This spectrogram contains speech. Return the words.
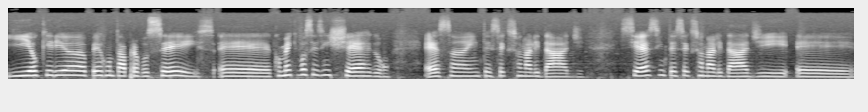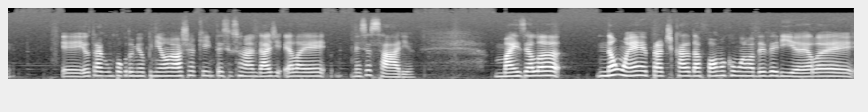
E eu queria perguntar para vocês é, como é que vocês enxergam essa interseccionalidade? Se essa interseccionalidade é, é, eu trago um pouco da minha opinião, eu acho que a interseccionalidade ela é necessária, mas ela não é praticada da forma como ela deveria. Ela é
